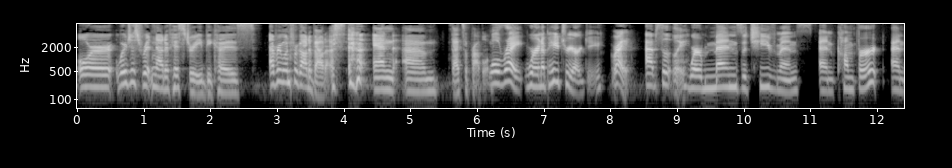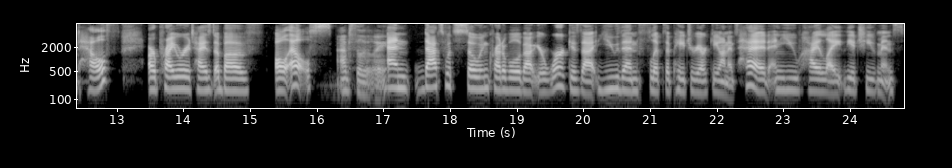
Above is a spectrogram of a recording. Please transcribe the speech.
Or we're just written out of history because everyone forgot about us. and um, that's a problem. Well, right. We're in a patriarchy. Right. Absolutely. Where men's achievements and comfort and health are prioritized above all else. Absolutely. And that's what's so incredible about your work is that you then flip the patriarchy on its head and you highlight the achievements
